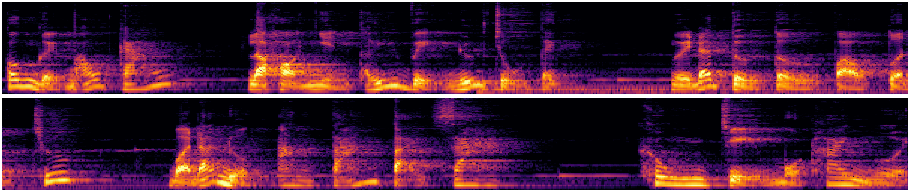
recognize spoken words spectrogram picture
có người báo cáo là họ nhìn thấy vị nữ chủ tịch, người đã tự tử vào tuần trước và đã được an táng tại gia. Không chỉ một hai người,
